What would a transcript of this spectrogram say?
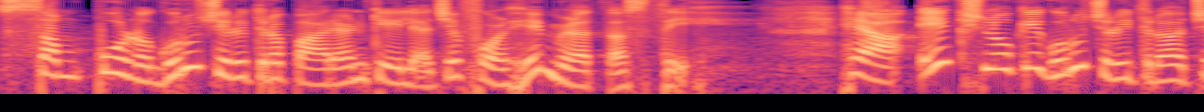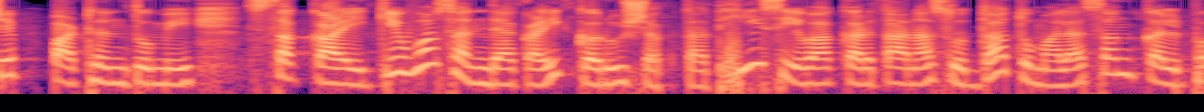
संपूर्ण गुरुचरित्र पारायण केल्याचे फळ हे मिळत असते. ह्या एक श्लोकी गुरुचरित्राचे पाठन तुम्ही सकाळी किंवा संध्याकाळी करू शकतात. ही सेवा करताना सुद्धा तुम्हाला संकल्प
